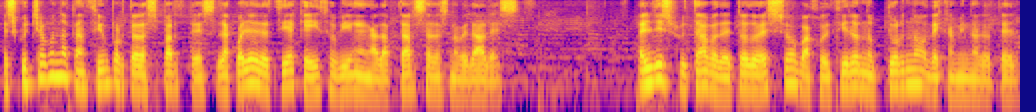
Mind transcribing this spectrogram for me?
Escuchaba una canción por todas partes, la cual le decía que hizo bien en adaptarse a las novedades. Él disfrutaba de todo eso bajo el cielo nocturno de camino al hotel.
